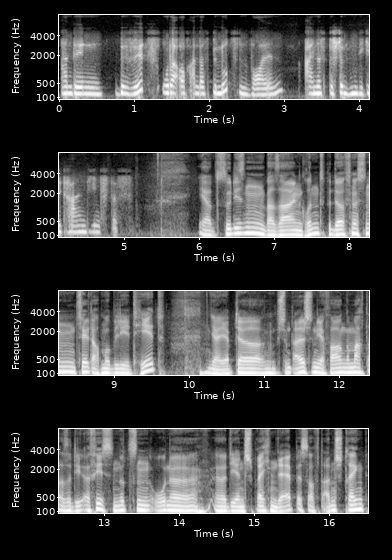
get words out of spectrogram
an den Besitz oder auch an das Benutzen wollen eines bestimmten digitalen Dienstes. Ja, zu diesen basalen Grundbedürfnissen zählt auch Mobilität. Ja, ihr habt ja bestimmt alle schon die Erfahrung gemacht, also die Öffis nutzen ohne äh, die entsprechende App ist oft anstrengend.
